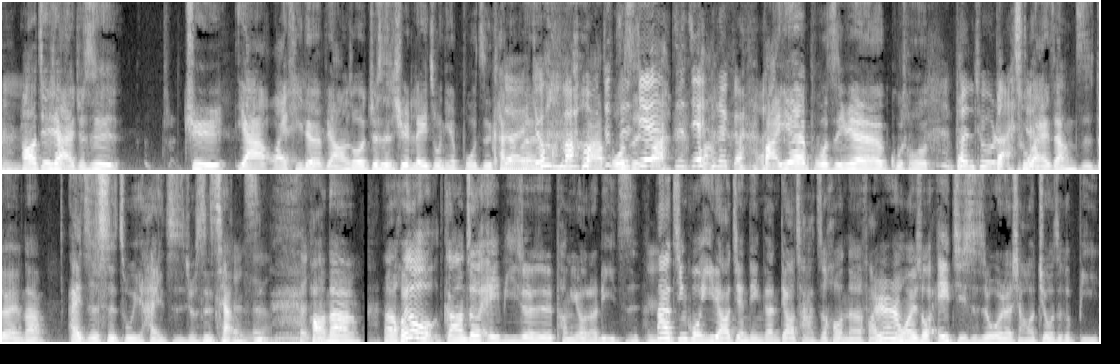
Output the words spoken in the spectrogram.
嗯、然后接下来就是。去压 YT 的，比方说就是去勒住你的脖子，看能不能把脖子把直接那个把掖在脖子里面的骨头 喷出来，出来这样子。对，那爱之深足以害之，就是这样子。好，那呃，回到刚刚这个 A B 就是朋友的例子。嗯、那经过医疗鉴定跟调查之后呢，法院认为说 A 即使是为了想要救这个 B，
